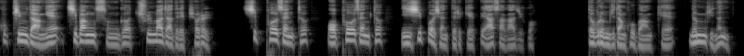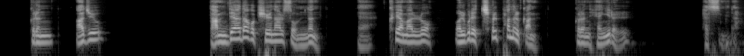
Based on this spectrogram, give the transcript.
국힘당의 지방선거 출마자들의 표를 10% 5% 20% 이렇게 빼앗아 가지고 더불어민주당 함께 넘기는 그런 아주 담대하다고 표현할 수 없는 예, 그야말로 얼굴에 철판을 깐 그런 행위를 했습니다.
